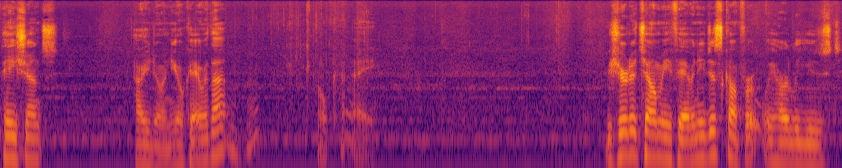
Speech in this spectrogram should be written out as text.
patients. How are you doing? You okay with that? Mm -hmm. Okay. Be sure to tell me if you have any discomfort. We hardly used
